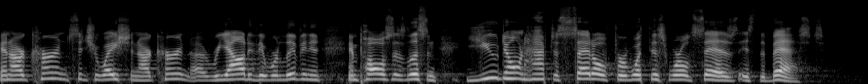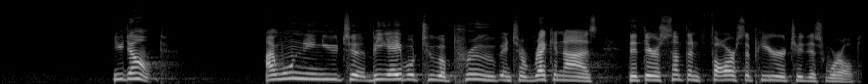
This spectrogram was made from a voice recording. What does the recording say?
in our current situation, our current uh, reality that we're living in. And Paul says, listen, you don't have to settle for what this world says is the best. You don't. I'm wanting you to be able to approve and to recognize that there is something far superior to this world.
